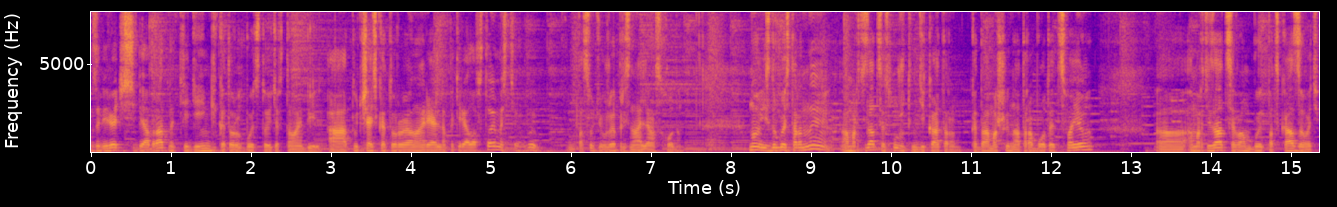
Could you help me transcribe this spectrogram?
заберете себе обратно те деньги, которых будет стоить автомобиль. А ту часть, которую она реально потеряла в стоимости, вы, по сути, уже признали расходом. Ну и с другой стороны, амортизация служит индикатором. Когда машина отработает свое, э, амортизация вам будет подсказывать,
